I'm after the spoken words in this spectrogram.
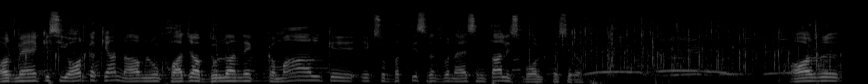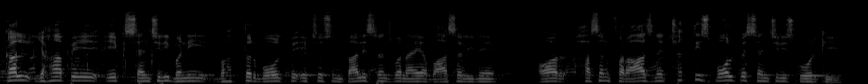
और मैं किसी और का क्या नाम लूँ? ख्वाजा अब्दुल्ला ने कमाल के 132 रन बनाए, सैंतालीस बॉल पर सिर्फ़। और कल यहाँ पे एक सेंचुरी बनी, बहत्तर बॉल पे एक रन बनाए अब्बास अली ने, और हसन फराज ने 36 बॉल पे सेंचुरी स्कोर की।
